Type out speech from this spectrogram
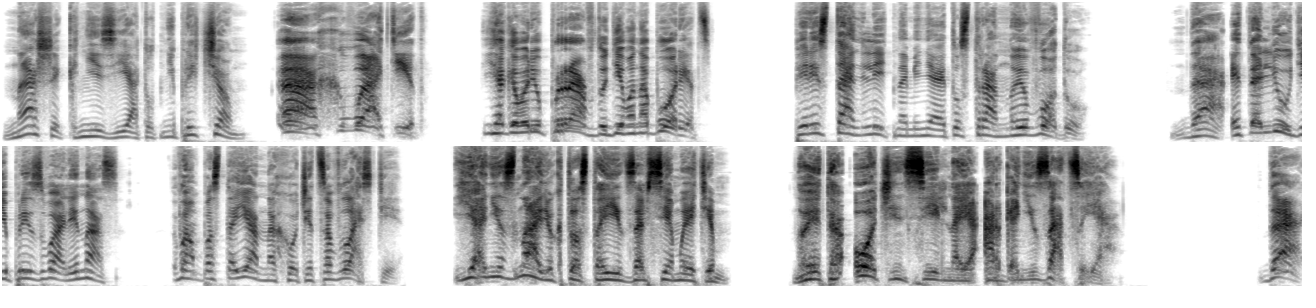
Наши князья тут ни при чем. Ах, хватит! Я говорю правду, демоноборец! Перестань лить на меня эту странную воду! Да, это люди призвали нас. Вам постоянно хочется власти. Я не знаю, кто стоит за всем этим, но это очень сильная организация. Да,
